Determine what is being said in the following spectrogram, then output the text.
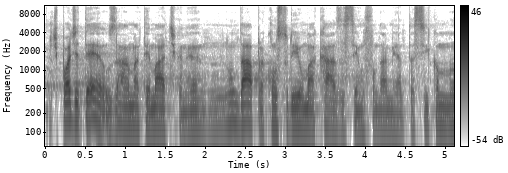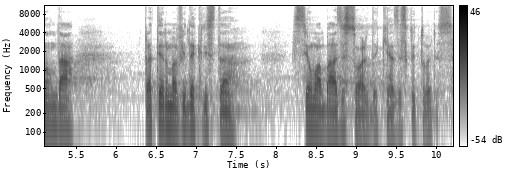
A gente pode até usar a matemática, né? não dá para construir uma casa sem um fundamento, assim como não dá para ter uma vida cristã sem uma base sólida que é as Escrituras.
